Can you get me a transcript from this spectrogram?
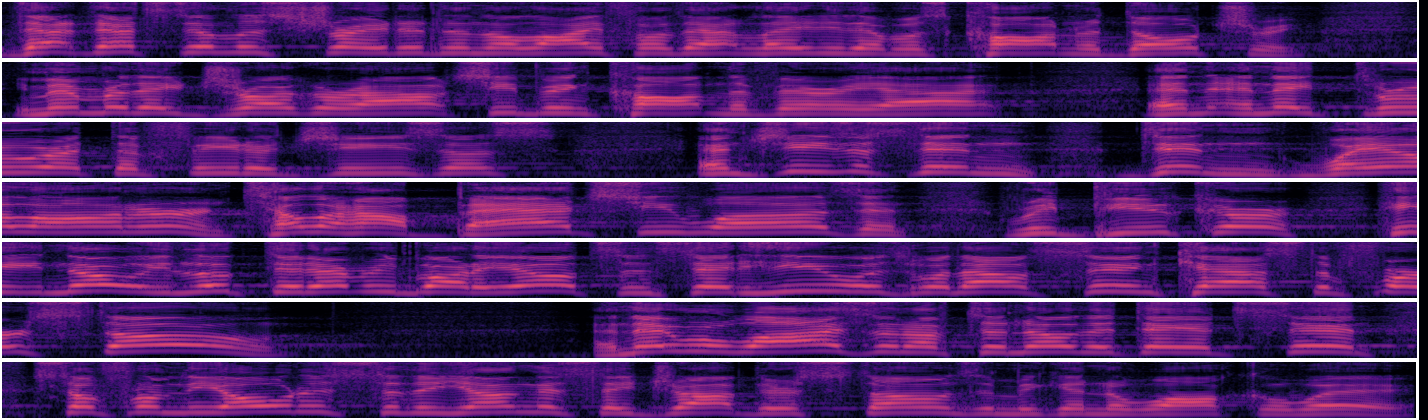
That, that's illustrated in the life of that lady that was caught in adultery. You remember they drug her out? She'd been caught in the very act. And, and they threw her at the feet of Jesus. And Jesus didn't, didn't wail on her and tell her how bad she was and rebuke her. He, no, he looked at everybody else and said, He was without sin, cast the first stone. And they were wise enough to know that they had sinned. So from the oldest to the youngest, they dropped their stones and began to walk away.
